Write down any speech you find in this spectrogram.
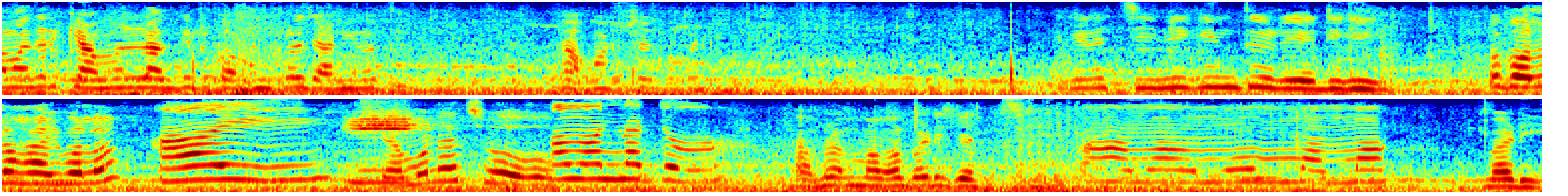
আমাদের কেমন লাগছে একটু কমেন্ট করে জানিও তো। অবশ্যই কমেন্ট এখানে চিনি কিন্তু রেডি ও বলো হাই বলো। হাই কেমন আছো? আমার মামা বাড়ি যাচ্ছি। বাড়ি।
